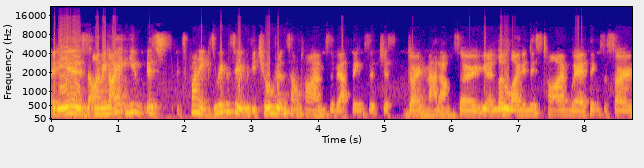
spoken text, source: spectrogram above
It is. I mean, I you it's it's funny because you even see it with your children sometimes about things that just don't matter. So you know, let alone in this time where things are so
